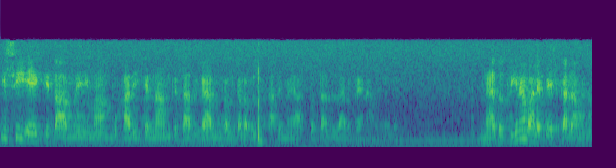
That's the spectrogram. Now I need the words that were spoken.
کسی ایک کتاب میں امام بخاری کے نام کے ساتھ غیر مغل کا لفظ دکھا دیں، میں آپ کو دس ہزار روپے انعام دوں گا۔ میں تو تین حوالے پیش کر رہا ہوں نا۔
